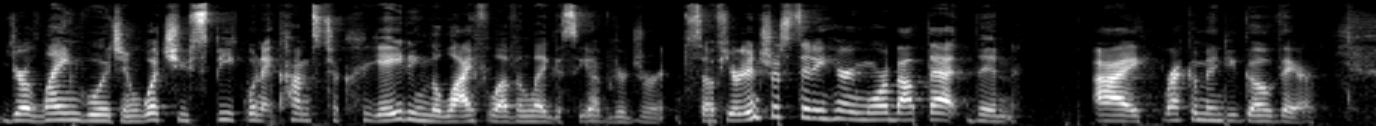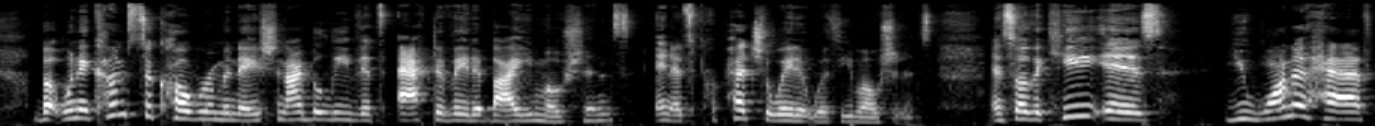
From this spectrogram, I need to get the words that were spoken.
your language and what you speak when it comes to creating the life, love, and legacy of your dreams. So if you're interested in hearing more about that, then I recommend you go there. But when it comes to co rumination, I believe it's activated by emotions and it's perpetuated with emotions. And so the key is you want to have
